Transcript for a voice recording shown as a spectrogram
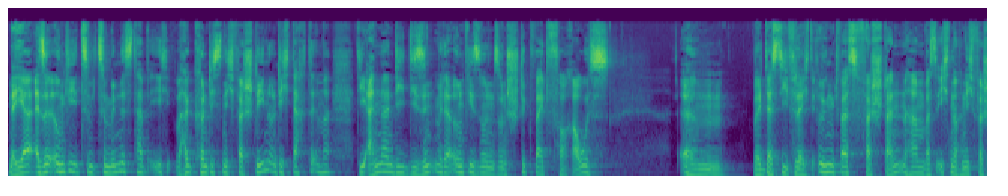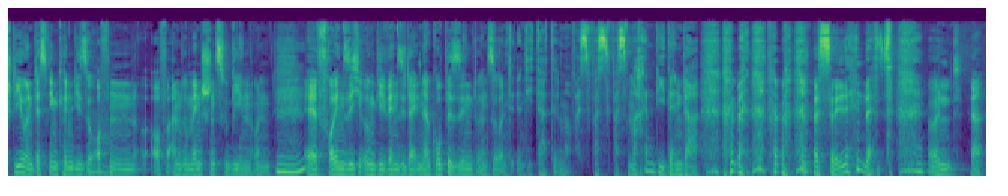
Naja, also irgendwie zum, zumindest hab ich, konnte ich es nicht verstehen und ich dachte immer, die anderen, die, die sind mir da irgendwie so ein, so ein Stück weit voraus. Ähm, weil dass die vielleicht irgendwas verstanden haben, was ich noch nicht verstehe und deswegen können die so ja. offen auf andere Menschen zugehen und mhm. äh, freuen sich irgendwie, wenn sie da in der Gruppe sind und so. Und, und ich dachte immer, was, was, was machen die denn da? was soll denn das? Und ja,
